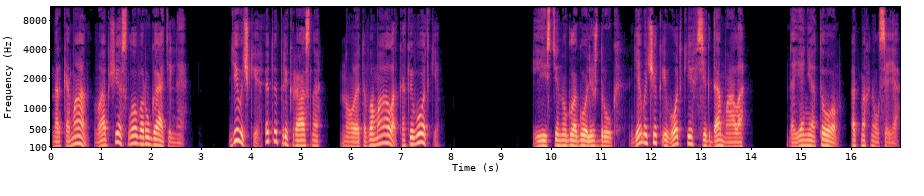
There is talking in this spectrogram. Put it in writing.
Наркоман вообще слово ругательное. Девочки это прекрасно, но этого мало, как и водки. Истину глаголишь, друг. Девочек и водки всегда мало. Да я не о том, отмахнулся я.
